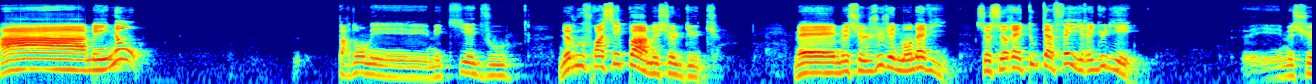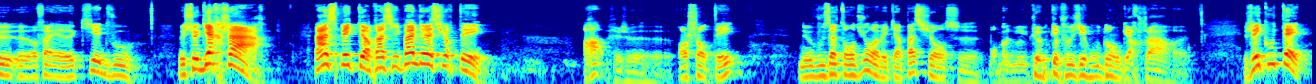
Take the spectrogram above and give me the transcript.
Ah, mais non Pardon, mais, mais qui êtes-vous? Ne vous froissez pas, monsieur le duc. Mais monsieur le juge est de mon avis. Ce serait tout à fait irrégulier. Et monsieur, euh, enfin, euh, qui êtes-vous? Monsieur Gerchard, inspecteur principal de la sûreté. Ah, je, enchanté. Nous vous attendions avec impatience. Bon, que, faisiez-vous donc, Gerchard J'écoutais.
